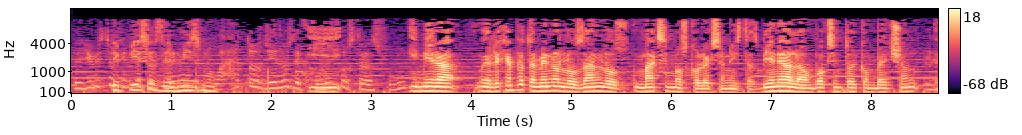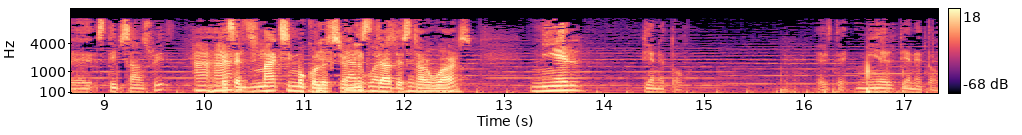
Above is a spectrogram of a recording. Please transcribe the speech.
Pero yo he visto de gente piezas que del mismo. cuartos llenos de Y- mira, el ejemplo también nos los dan los máximos coleccionistas. Viene a la Unboxing Toy Convention eh, Steve Sansweet, Ajá, que es el sí. máximo De Star coleccionista Wars, de Star. Wars. ni él tiene todo. Este, ni él tiene todo.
